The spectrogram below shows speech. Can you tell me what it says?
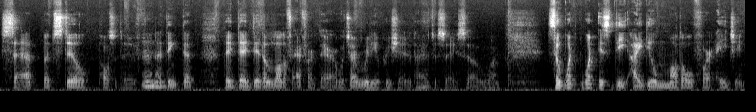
sad, but still positive. And I think that they, they did a lot of effort there, which I really appreciated. I have to say. So, um, so what what is the ideal model for aging?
